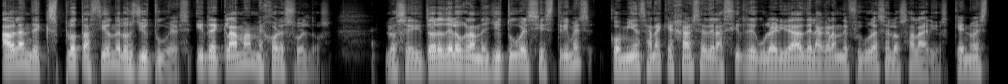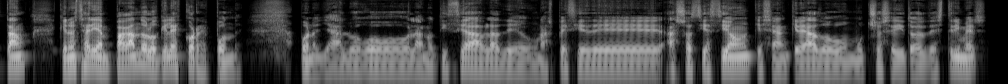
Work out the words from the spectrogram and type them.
hablan de explotación de los youtubers y reclaman mejores sueldos. Los editores de los grandes youtubers y streamers comienzan a quejarse de las irregularidades de las grandes figuras en los salarios, que no están, que no estarían pagando lo que les corresponde. Bueno, ya luego la noticia habla de una especie de asociación que se han creado muchos editores de streamers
